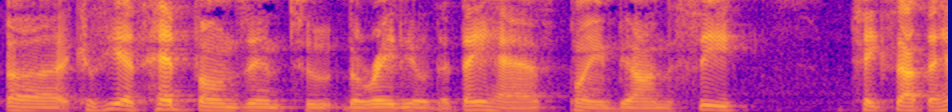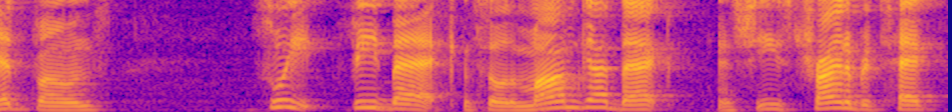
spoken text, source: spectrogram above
because he has headphones into the radio that they have playing beyond the sea takes out the headphones. Sweet feedback. And so the mom got back, and she's trying to protect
